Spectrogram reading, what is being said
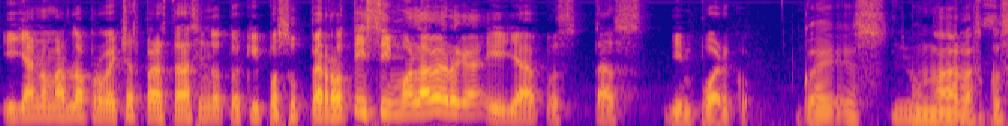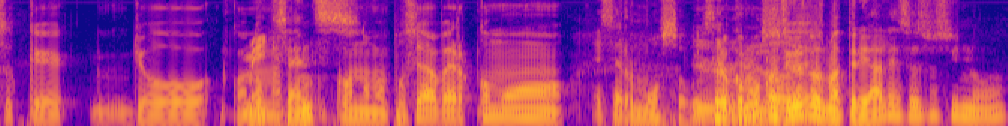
Y ya nomás lo aprovechas para estar haciendo tu equipo súper rotísimo a la verga. Y ya pues estás bien puerco. Güey, es No una de las cosas que yo cuando Make me, sense. cuando me puse a ver cómo Es hermoso, güey. Pero ¿cómo consigues de- los materiales? Eso sí, no.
